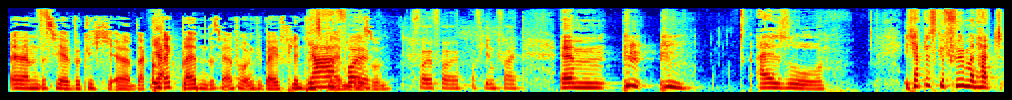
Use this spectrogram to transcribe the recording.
ähm, dass wir wirklich äh, da korrekt bleiben, dass wir einfach irgendwie bei Flinters Ja, bleiben voll, oder so. voll, voll, auf jeden Fall. Ähm, also, ich habe das Gefühl, man hat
